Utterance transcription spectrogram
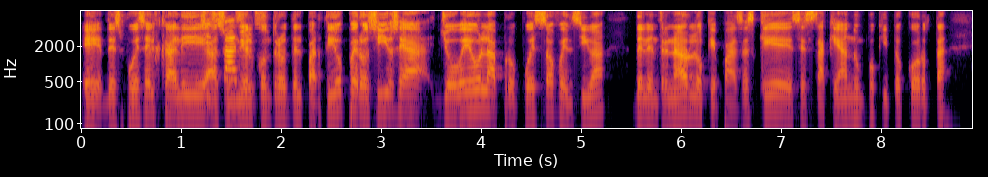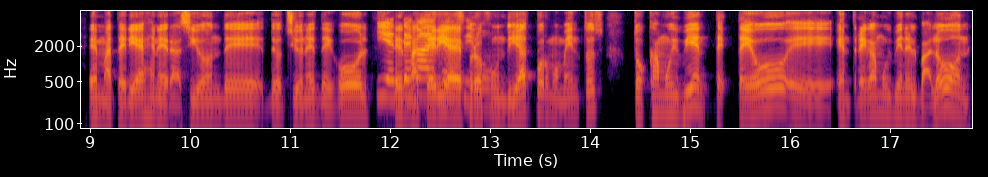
Eh, después el Cali asumió el control del partido, pero sí, o sea, yo veo la propuesta ofensiva del entrenador. Lo que pasa es que se está quedando un poquito corta en materia de generación de, de opciones de gol, Y en materia defensivo. de profundidad por momentos toca muy bien. Te- Teo eh, entrega muy bien el balón,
